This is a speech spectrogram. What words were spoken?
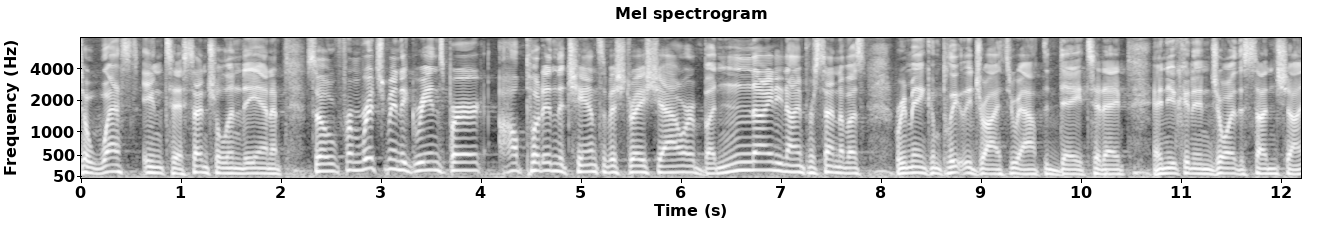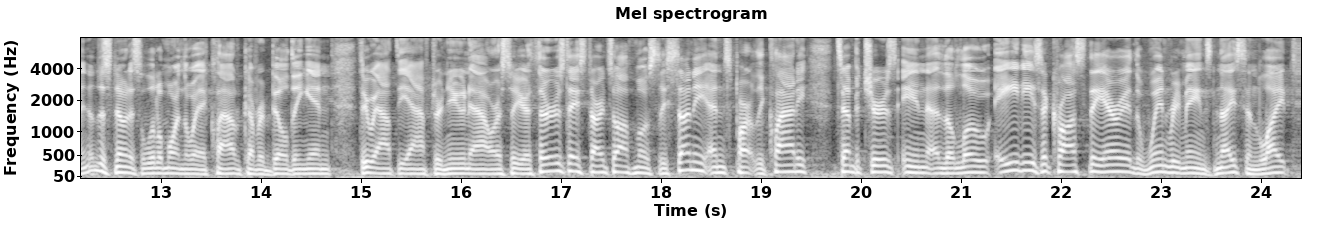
to west into central Indiana. So from Richmond to Greensburg, I'll put in the chance of a stray shower, but 99% of us remain completely dry throughout the day today. And you can enjoy the sunshine. You'll just notice a little more in the way of cloud cover building in throughout the afternoon hour. So your Thursday starts off mostly sunny, ends partly cloudy. Temperatures in the low 80s across the area. The wind remains nice and light.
